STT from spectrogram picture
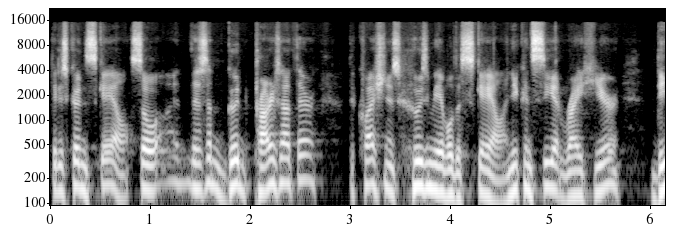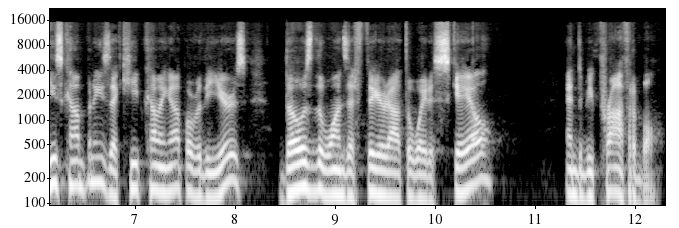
they just couldn't scale. So uh, there's some good products out there. The question is who's gonna be able to scale? And you can see it right here. These companies that keep coming up over the years, those are the ones that figured out the way to scale and to be profitable.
